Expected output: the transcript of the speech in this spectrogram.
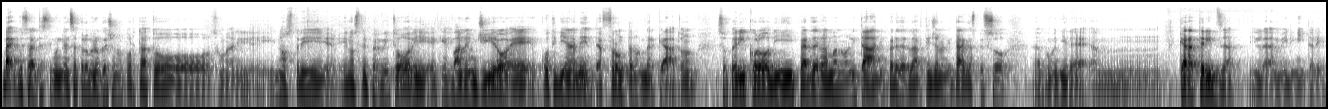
Beh, questa è la testimonianza perlomeno che ci hanno portato insomma, i, nostri, i, nostri, imprenditori che vanno in giro e quotidianamente affrontano il mercato. No? Questo pericolo di perdere la manualità, di perdere l'artigianalità che spesso come dire, um, caratterizza il Made in Italy.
